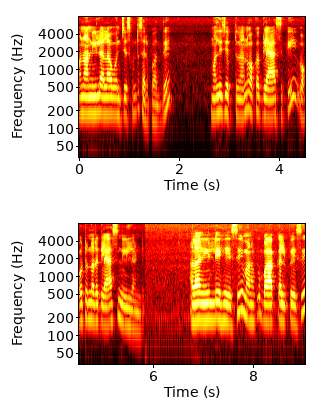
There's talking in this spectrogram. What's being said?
మనం ఆ నీళ్ళు అలా వంచేసుకుంటే సరిపోద్ది. మళ్ళీ చెప్తున్నాను ఒక గ్లాసుకి ఒకటిన్నర గ్లాస్ నీళ్ళండి. అలా నీళ్ళు వేసి మనకు బాగా కలిపేసి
